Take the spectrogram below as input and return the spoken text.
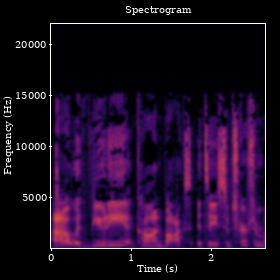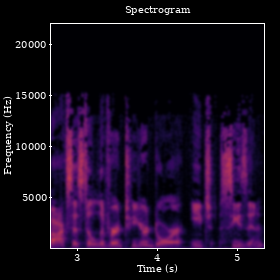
Uh, with Beauty Con Box, it's a subscription box that's delivered to your door each season.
